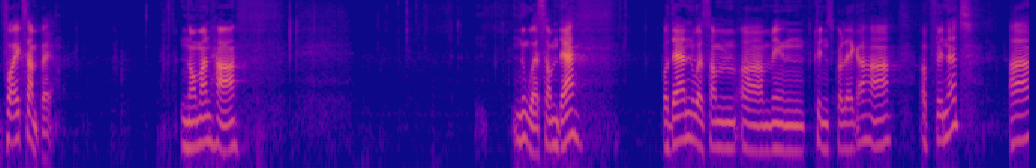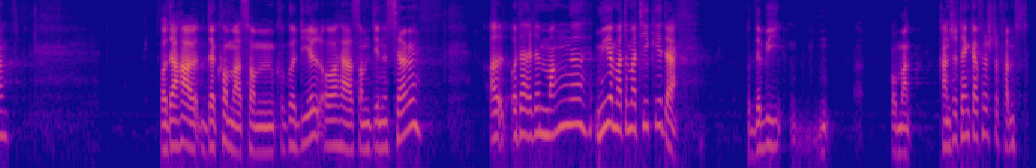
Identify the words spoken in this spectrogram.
for eksempel Når man har noe som det Og det er noe som uh, min kunstkollega har oppfunnet. Uh, og det, har, det, kommer som krokodil og her som dinosaur. Og da er det mange, mye matematikk i det. Og det og man kanskje tenker først og fremst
